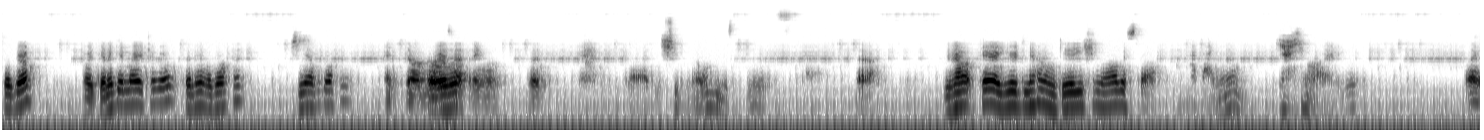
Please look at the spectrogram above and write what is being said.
to a girl? Or gonna get married to a girl? Didn't he have a girlfriend? She have a girlfriend? I don't know Whatever. what's happening with. God, you should know these things. Yeah. You're out there. You're young, dude. You should know all this stuff. I am. Yeah, you are. dude. Like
